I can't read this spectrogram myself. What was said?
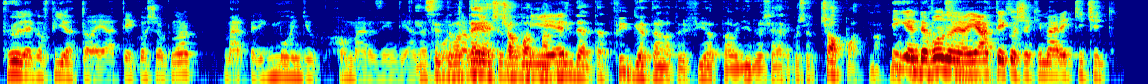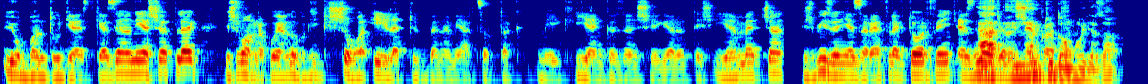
főleg a fiatal játékosoknak, már pedig mondjuk, ha már az indiának Én szerintem a mondtam, teljes nem tudom csapatnak miért. minden, tehát függetlenül attól, hogy fiatal vagy idős játékos, a csapatnak. Igen, de van olyan játékos, aki már egy kicsit jobban tudja ezt kezelni esetleg, és vannak olyanok, akik soha életükben nem játszottak még ilyen közönség előtt és ilyen meccsen, és bizony ez a reflektorfény, ez Hát nagyon én nem sokat... tudom, hogy az a,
